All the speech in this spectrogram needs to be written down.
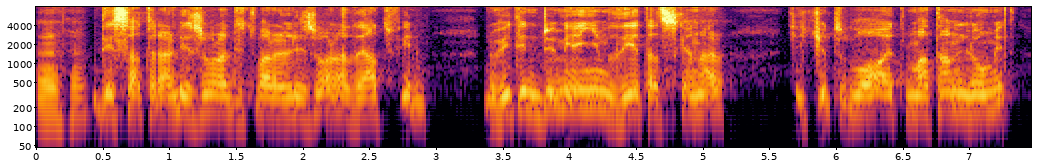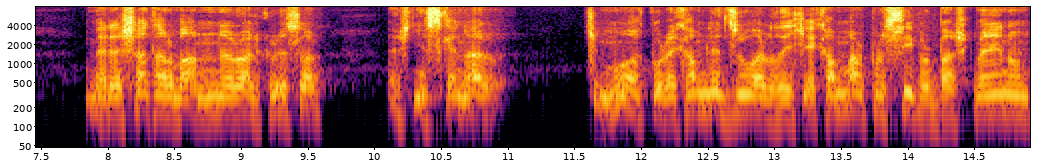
Ah, mhm. Disa të realizuara, disa të parealizuara dhe atë film në vitin 2011 atë skenar që titullohet Matanë lumit Me Reshat Arbanën në rol kryesor, është një skenar që mua kur e kam lexuar dhe që e kam marrë përsipër bashkë me Enon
